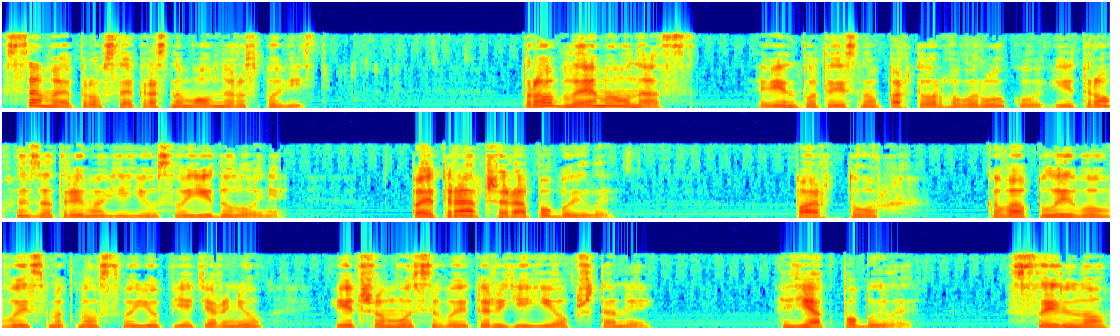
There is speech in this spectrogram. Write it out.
саме про все красномовно розповість. Проблема у нас. Він потиснув парторгову руку і трохи затримав її у своїй долоні. Петра вчора побили. Парторг квапливо висмикнув свою п'ятірню і чомусь витер її об штани. Як побили? Сильно,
